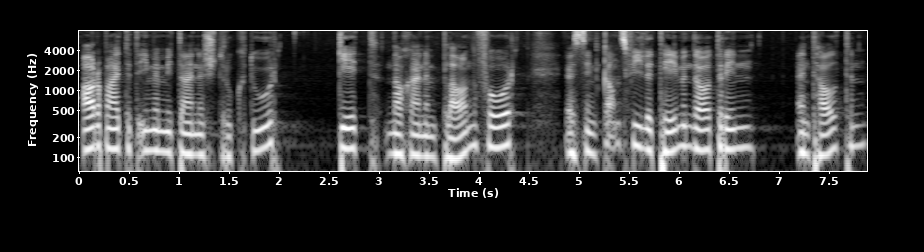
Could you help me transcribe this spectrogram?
arbeitet immer mit einer Struktur, geht nach einem Plan vor. Es sind ganz viele Themen da drin enthalten.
